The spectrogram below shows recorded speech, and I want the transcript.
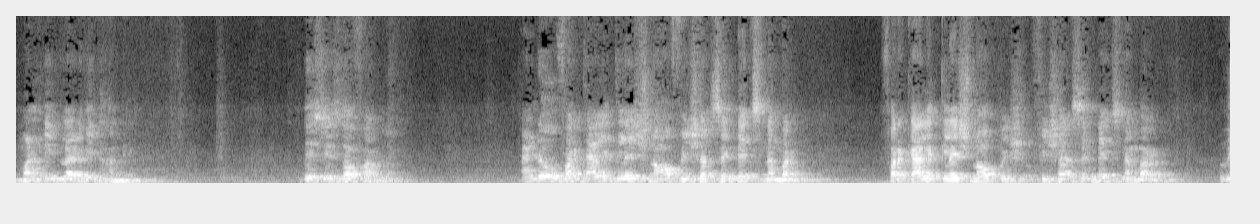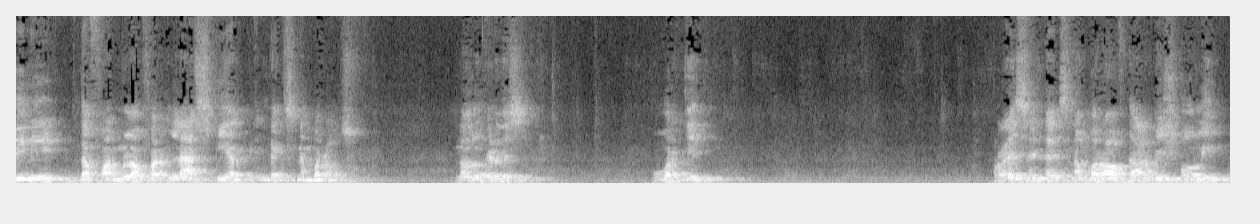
multiplied with 100. This is the formula. And uh, for calculation of Fisher's index number, for calculation of Fisher's index number, we need the formula for Laspierre index number also. Now look at this. Working price index number of Darvish Bowley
